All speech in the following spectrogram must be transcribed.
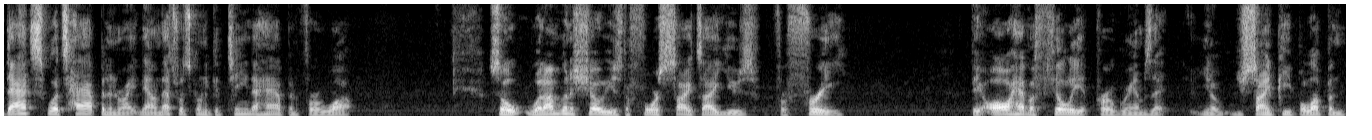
that's what's happening right now. And that's what's going to continue to happen for a while. So what I'm going to show you is the four sites I use for free. They all have affiliate programs that you know you sign people up and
